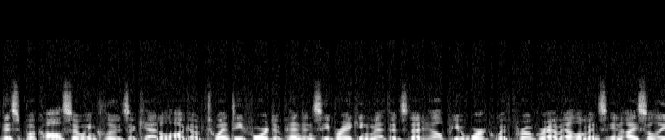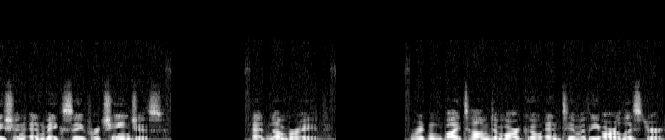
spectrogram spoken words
This book also includes a catalog of 24 dependency breaking methods that help you work with program elements in isolation and make safer changes. At number 8. Written by Tom DeMarco and Timothy R. Lister,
